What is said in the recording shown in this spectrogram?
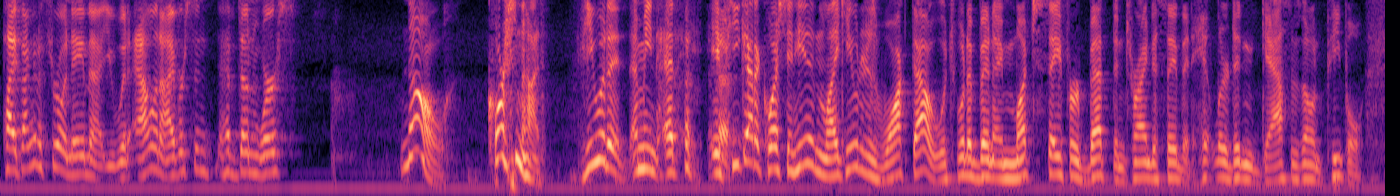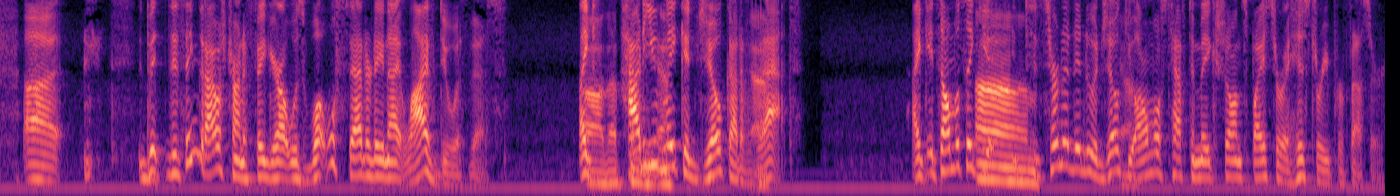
Pipe? I'm going to throw a name at you. Would Allen Iverson have done worse? no, of course not. He would have. I mean, at, if he got a question he didn't like, he would have just walked out, which would have been a much safer bet than trying to say that Hitler didn't gas his own people. Uh, but the thing that I was trying to figure out was what will Saturday Night Live do with this? Like, Oh, how do you yeah. make a joke out of that? Like, it's almost like you, Um, to turn it into a joke, you almost have to make Sean Spicer a history professor.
